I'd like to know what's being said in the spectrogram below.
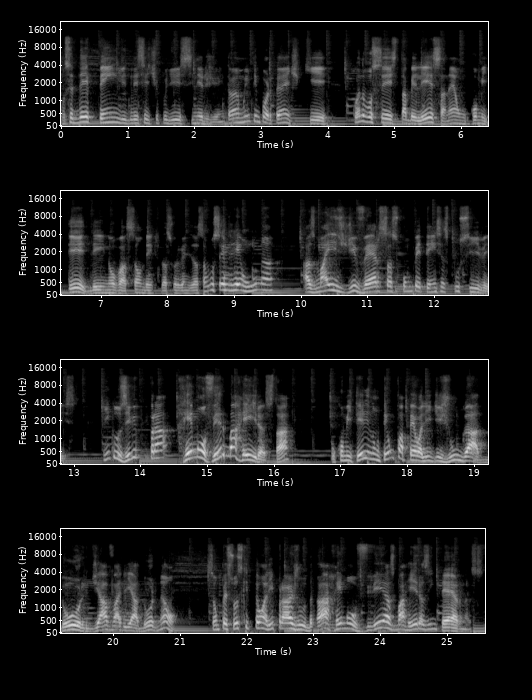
você depende desse tipo de sinergia. Então, é muito importante que, quando você estabeleça né, um comitê de inovação dentro da sua organização, você reúna as mais diversas competências possíveis, inclusive para remover barreiras, tá? O comitê ele não tem um papel ali de julgador, de avaliador, não. São pessoas que estão ali para ajudar a remover as barreiras internas.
